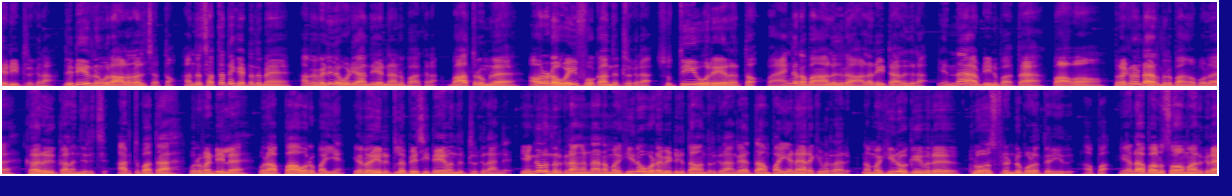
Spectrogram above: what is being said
தேடிட்டு இருக்கிறான். திடீர்னு ஒரு அலறல் சத்தம். அந்த சத்தத்தை கேட்டதுமே அவன் வெளியில ஓடியாந்து என்னன்னு பாக்குறான். பாத்ரூம்ல அவனோட ஒய்ஃப் உட்காந்துட்டு இருக்கா சுத்தி ஒரே ரத்தம். பயங்கரமா அழுகுற அலறிட்டு அழுகுறா. என்ன அப்படின்னு பார்த்தா பாவம் பிரெக்னண்டா இருந்திருப்பாங்க போல கரு கலைஞ்சிருச்சு. அடுத்து பார்த்தா ஒரு வண்டியில ஒரு அப்பா ஒரு பையன் ஏதோ இருட்டுல பேசிட்டே வந்துட்டு இருக்காங்க எங்க வந்திருக்காங்கன்னா நம்ம ஹீரோவோட வீட்டுக்கு தான் வந்திருக்காங்க தான் பையனை இறக்கி விடுறாரு. நம்ம ஹீரோக்கு இவரு க்ளோஸ் ஃப்ரெண்டு போல தெரியுது அப்பா. ஏன்டா அப்பா சோகமா இருக்கிற?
